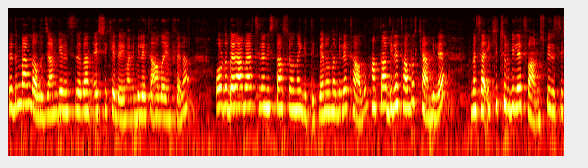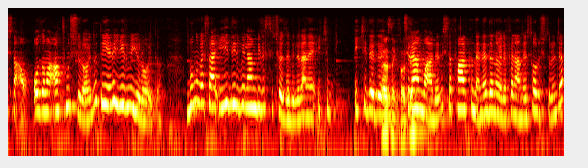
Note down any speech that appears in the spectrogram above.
Dedim ben de alacağım. Gelin size ben eşlik edeyim hani bileti alayım falan. Orada beraber tren istasyonuna gittik. Ben ona bilet aldım. Hatta bilet alırken bile mesela iki tür bilet varmış. Birisi işte o zaman 60 euroydu. Diğeri 20 euroydu. Bunu mesela iyi dil bilen birisi çözebilir. Hani iki, iki dedi Arasındaki farkı. tren var dedi. İşte farkı ne? Neden öyle falan diye soruşturunca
